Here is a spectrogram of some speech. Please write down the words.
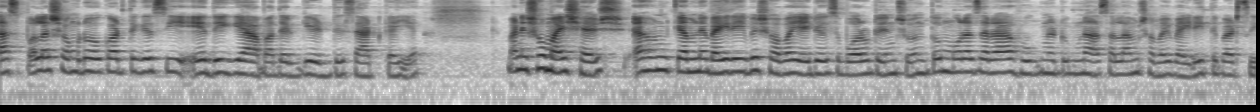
গাছপালা সংগ্রহ করতে গেছি, এদিকে আমাদের গেট দিছে আটকাইয়া। মানে সময় শেষ, এখন কেমনে বাইরে আইবে সবাই, এইটা হচ্ছে বড় টেনশন তো মোরা যারা হুগনা টুগনা আসালাম, সবাই বাইরেইতে পারছি।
